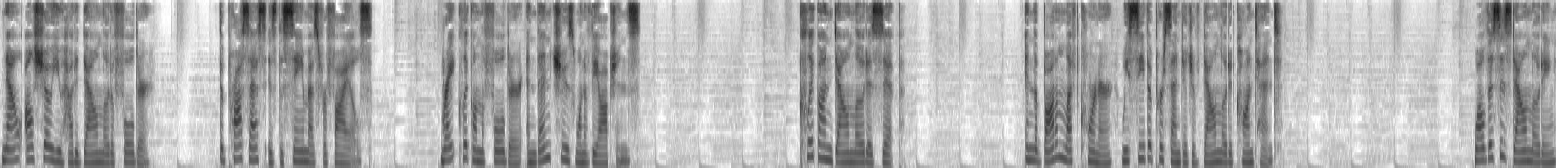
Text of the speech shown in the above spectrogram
Now I'll show you how to download a folder. The process is the same as for files. Right-click on the folder and then choose one of the options. Click on Download as zip. In the bottom left corner, we see the percentage of downloaded content. While this is downloading,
